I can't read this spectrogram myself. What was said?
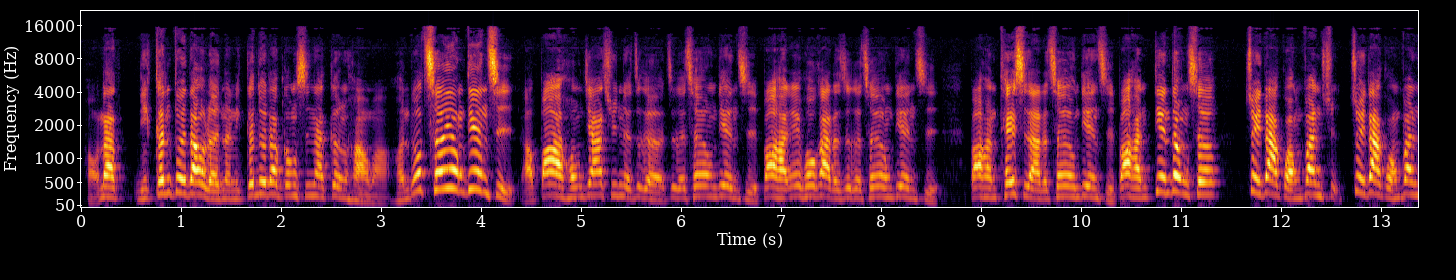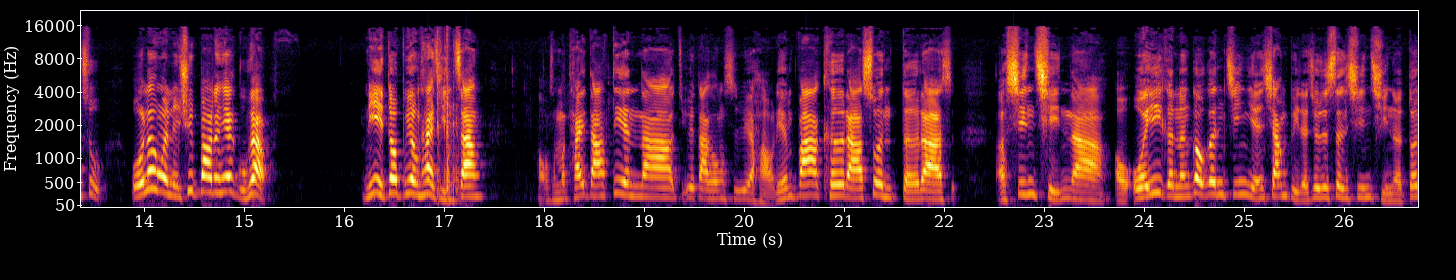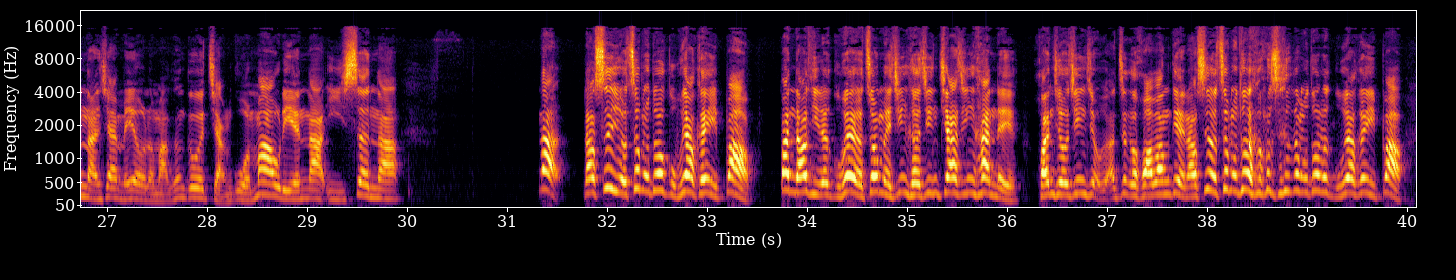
好，那你跟对到人了，你跟对到公司，那更好嘛。很多车用电子啊，包含洪家军的这个这个车用电子，包含 Apple Car 的这个车用电子，包含 Tesla 的车用电子，包含电动车最大广泛处最大广泛处。我认为你去报那些股票，你也都不用太紧张。好，什么台达电呐，越大公司越好，联发科啦、顺德啦。啊，新秦呐，哦，唯一一个能够跟今年相比的，就是剩新秦了。敦南现在没有了嘛，跟各位讲过，茂联呐，以盛呐。那老师有这么多股票可以报，半导体的股票有中美金、合金、嘉金、汉磊、环球金九啊，这个华邦电。老师有这么多的公司，这么多的股票可以报，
